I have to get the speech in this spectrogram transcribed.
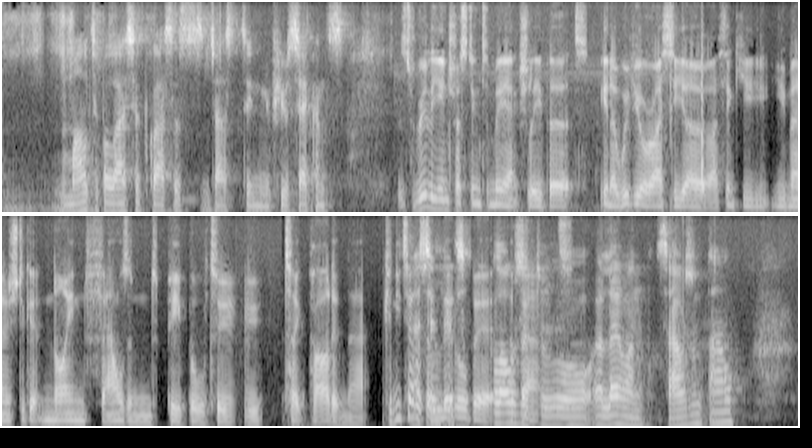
multiple asset classes just in a few seconds. It's really interesting to me, actually, that you know, with your ICO, I think you you managed to get nine thousand people to take part in that. Can you tell I us a little bit closer about to eleven thousand now?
